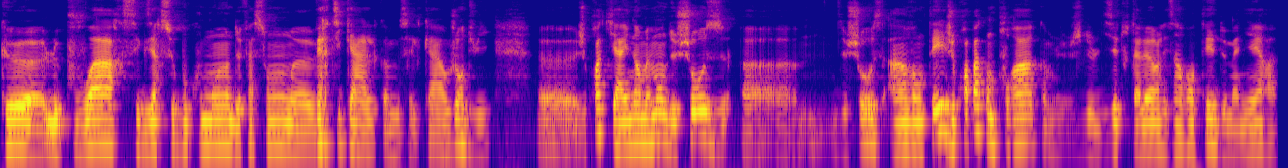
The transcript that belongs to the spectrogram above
que euh, le pouvoir s'exerce beaucoup moins de façon euh, verticale, comme c'est le cas aujourd'hui. je crois qu'il y a énormément de choses, de choses à inventer. Je ne crois pas qu'on pourra, comme je le disais tout à l'heure, les inventer de manière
